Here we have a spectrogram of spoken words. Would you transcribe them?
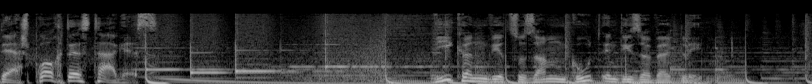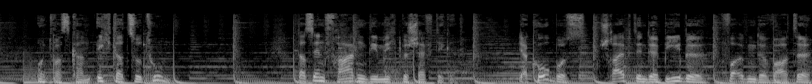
Der Spruch des Tages. Wie können wir zusammen gut in dieser Welt leben? Und was kann ich dazu tun? Das sind Fragen, die mich beschäftigen. Jakobus schreibt in der Bibel folgende Worte,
